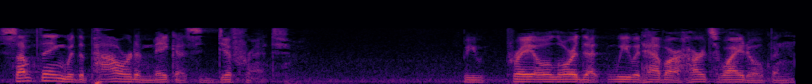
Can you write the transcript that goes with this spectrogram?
something with the power to make us different. We pray, O oh Lord, that we would have our hearts wide open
